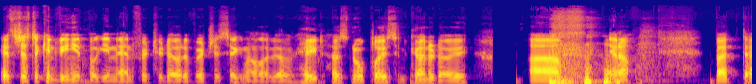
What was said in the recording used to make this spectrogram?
it's just a convenient boogeyman for Trudeau to virtue signal. uh, Hate has no place in Canada. Eh? Um, you know, but uh,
